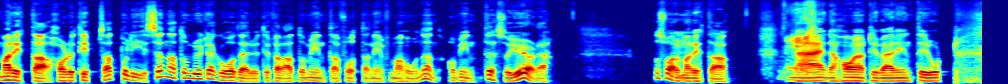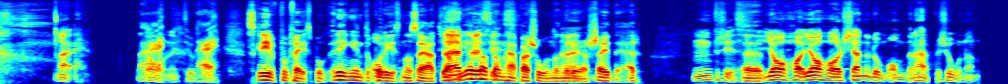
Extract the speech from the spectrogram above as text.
Maritta, har du tipsat polisen att de brukar gå där utifall att de inte har fått den informationen? Om inte, så gör det. Då svarar Mm. Maritta, nej det har jag tyvärr inte gjort. Nej, det har hon gjort. Nej, skriv på Facebook, ring inte polisen och säg att jag Nej, vet att precis. den här personen Nej. rör sig där. Mm, precis. Eh. Jag, har, jag har kännedom om den här personen.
